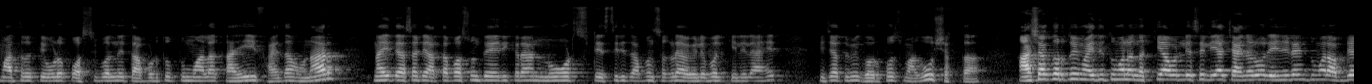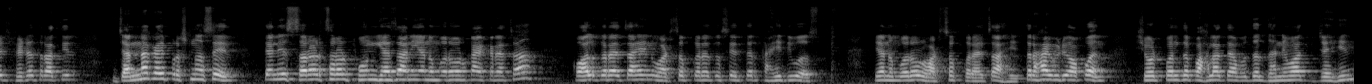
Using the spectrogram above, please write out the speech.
मात्र तेवढं पॉसिबल नाही. ताबडतोब तुम्हाला काहीही फायदा होणार नाही. त्यासाठी आतापासून तयारी करा. नोट्स टेस्ट सिरीज आपण सगळे अवेलेबल केलेले आहेत. की ज्या तुम्ही घरपोच मागवू शकता. आशा करतो ही माहिती तुम्हाला नक्की आवडली असेल. या चॅनलवर एनी टाईम तुम्हाला अपडेट्स भेटत राहतील. ज्यांना काही प्रश्न असेल त्यांनी सरळ सरळ फोन घ्यायचा आणि या नंबरवर काय करायचा? कॉल करायचा आहे आणि व्हॉट्सअप करायचं असेल तर काही दिवस या नंबरवर व्हॉट्सअप करायचा आहे. तर हा व्हिडिओ आपण शेवटपर्यंत पाहिला. त्याबद्दल धन्यवाद. जय हिंद.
